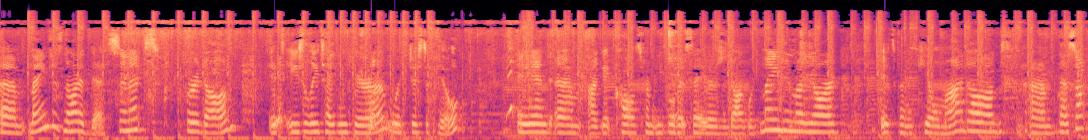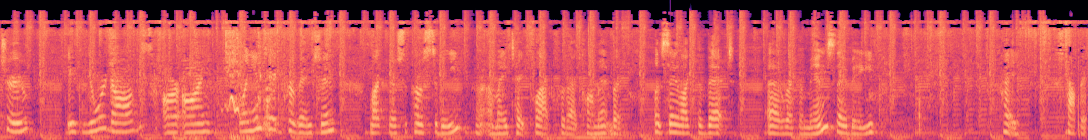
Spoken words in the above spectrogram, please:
Um, mange is not a death sentence for a dog. It's easily taken care of with just a pill. And um, I get calls from people that say there's a dog with mange in my yard. It's going to kill my dogs. Um, that's not true. If your dogs are on flea and tick prevention, like they're supposed to be. I may take flack for that comment, but let's say like the vet uh, recommends they be. Hey, stop it.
